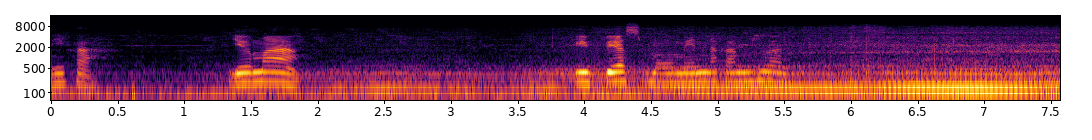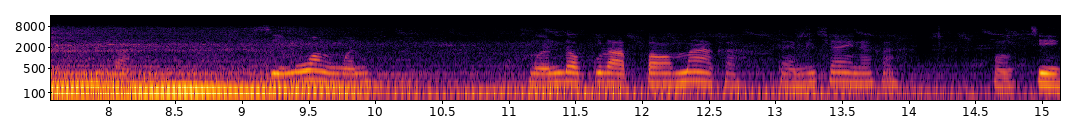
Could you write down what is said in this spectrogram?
นี่ค่ะ เยอะมาก previous moment นะคะเพื่อนๆค่ะ สีม่วงเหมือน เหมือนดอกกุหลาบปลอมมากค่ะ แต่ไม่ใช่นะคะ ของจริง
